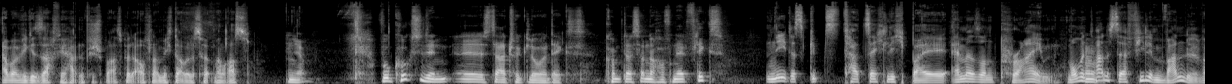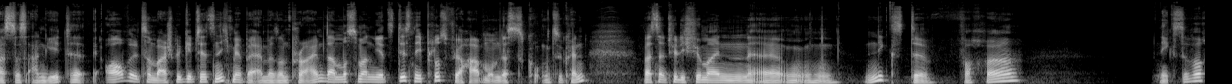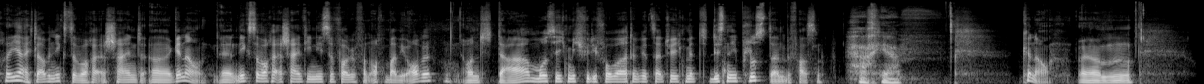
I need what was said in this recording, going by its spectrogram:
Aber wie gesagt, wir hatten viel Spaß bei der Aufnahme. Ich glaube, das hört man raus. Ja. Wo guckst du denn äh, Star Trek Lower Decks? Kommt das dann noch auf Netflix? Nee, das gibt's tatsächlich bei Amazon Prime. Momentan oh. ist da viel im Wandel, was das angeht. Äh, Orville zum Beispiel gibt's jetzt nicht mehr bei Amazon Prime. Da muss man jetzt Disney Plus für haben, um das gucken zu können. Was natürlich für meinen äh, nächste Woche. Nächste Woche? Ja, ich glaube, nächste Woche erscheint, äh, genau, äh, nächste Woche erscheint die nächste Folge von Offenbar die Orville. Und da muss ich mich für die Vorbereitung jetzt natürlich mit Disney Plus dann befassen. Ach ja. Genau. Ähm,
